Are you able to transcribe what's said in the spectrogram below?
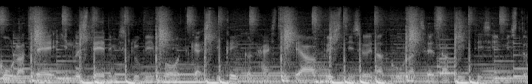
kuulate investeerimisklubi podcasti, kõik on hästi, pea püsti, sõidad, kuulad seda bitti silmistu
